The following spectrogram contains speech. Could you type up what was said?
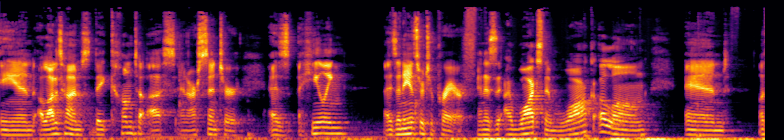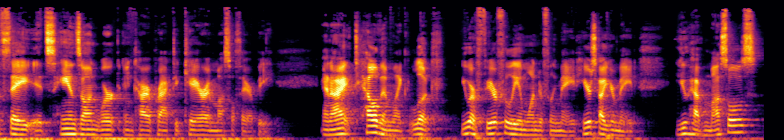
And a lot of times they come to us and our center as a healing, as an answer to prayer. And as I watch them walk along, and let's say it's hands on work in chiropractic care and muscle therapy. And I tell them, like, look, you are fearfully and wonderfully made. Here's how you're made you have muscles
